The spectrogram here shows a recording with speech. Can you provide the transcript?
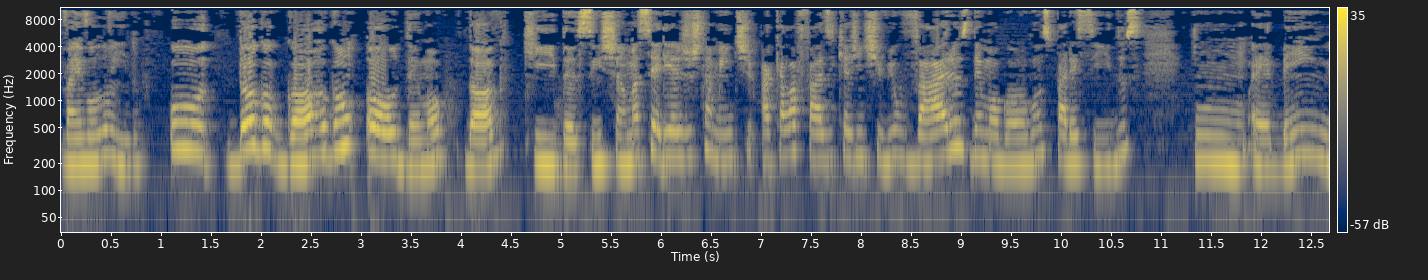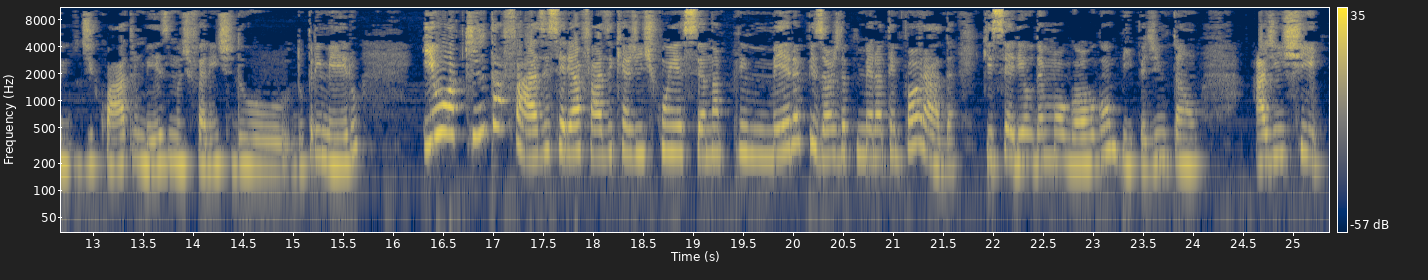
vai evoluindo. O Dogogorgon ou Demodog, que Dustin chama, seria justamente aquela fase que a gente viu vários Demogorgons parecidos, com, é, bem de quatro mesmo, diferente do, do primeiro. E a quinta fase seria a fase que a gente conheceu no primeiro episódio da primeira temporada, que seria o Demogorgon bípede. Então, a gente,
